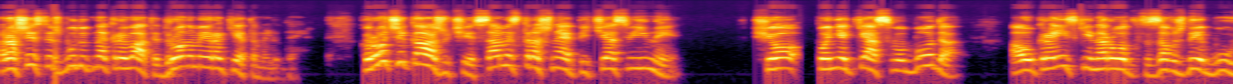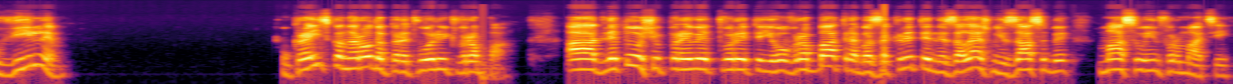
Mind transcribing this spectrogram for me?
рашисти ж будуть накривати дронами і ракетами людей. Коротше кажучи, саме страшне під час війни, що поняття свобода а український народ завжди був вільним, українського народу перетворюють в раба. А для того, щоб перетворити його в раба, треба закрити незалежні засоби масової інформації,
